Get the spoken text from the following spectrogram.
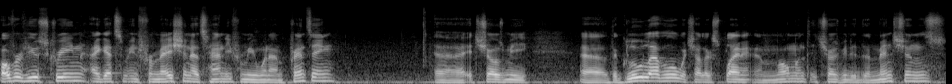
overview screen. I get some information that's handy for me when I'm printing. Uh, it shows me uh, the glue level, which I'll explain in a moment. It shows me the dimensions.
